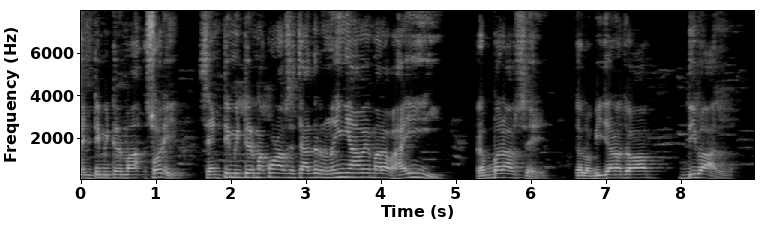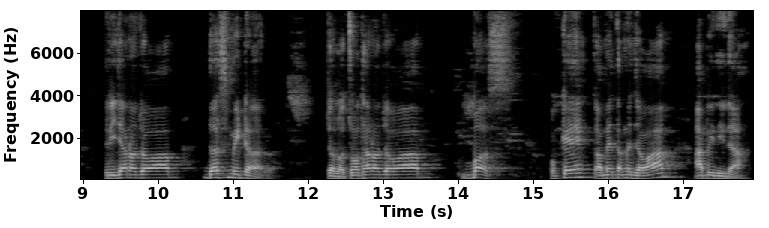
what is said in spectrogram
સેન્ટીમીટરમાં, સોરી, સેન્ટીમીટરમાં કોણ આવશે? ચાદર નહીં આવે મારા ભાઈ. રબર આવશે. ચલો બીજાનો જવાબ. દિવાલ. ત્રીજાનો જવાબ દસ મીટર. ચલો, ચોથાનો જવાબ બસ. ઓકે? તો અમે તમને જવાબ આપી દીધા.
